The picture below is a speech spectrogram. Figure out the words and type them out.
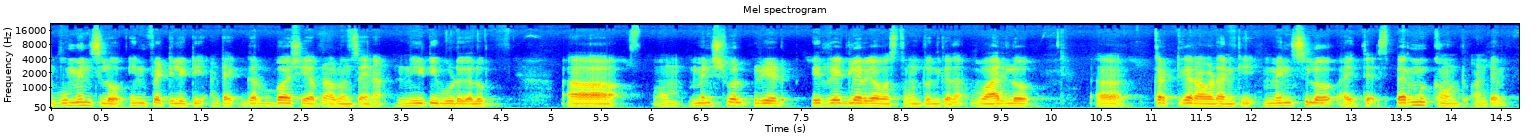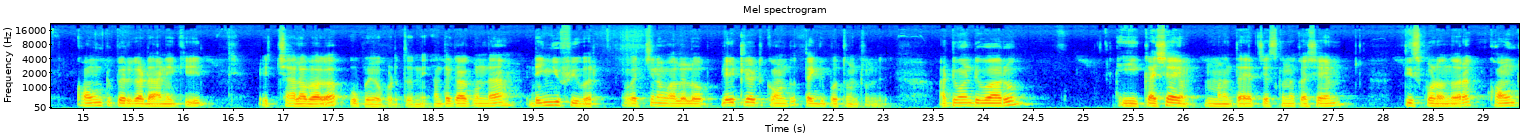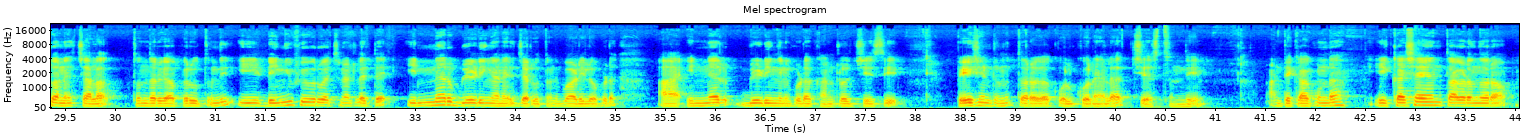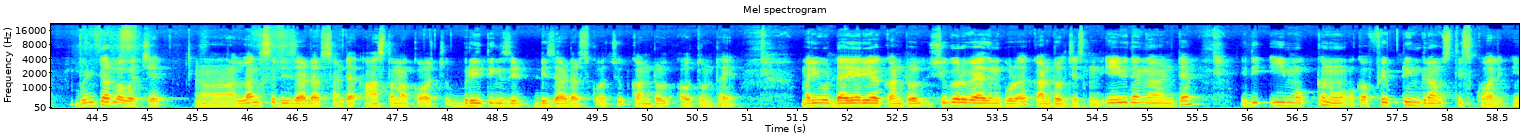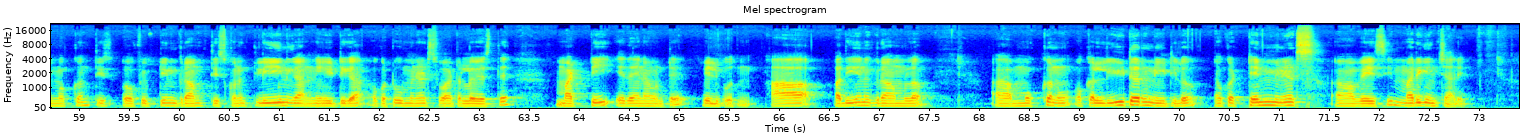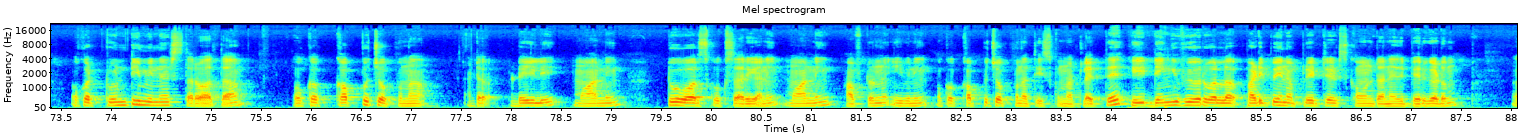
ఉమెన్స్లో ఇన్ఫెర్టిలిటీ అంటే గర్భాశయ ప్రాబ్లమ్స్ అయిన నీటి బూడుగలు మెన్స్ట్రువల్ పీరియడ్ ఇర్రెగ్యులర్గా వస్తూ ఉంటుంది కదా వారిలో కరెక్ట్గా రావడానికి మెన్స్లో అయితే స్పెర్మ్ కౌంట్ అంటే కౌంట్ పెరగడానికి చాలా బాగా ఉపయోగపడుతుంది. అంతేకాకుండా డెంగ్యూ ఫీవర్ వచ్చిన వాళ్ళలో ప్లేట్లెట్ కౌంట్ తగ్గిపోతుంటుంది అటువంటి వారు ఈ కషాయం మనం తయారు చేసుకున్న కషాయం తీసుకోవడం ద్వారా కౌంట్ అనేది చాలా తొందరగా పెరుగుతుంది. ఈ డెంగ్యూ ఫీవర్ వచ్చినట్లయితే ఇన్నర్ బ్లీడింగ్ అనేది జరుగుతుంది బాడీ లోపల. ఆ ఇన్నర్ బ్లీడింగ్ని కూడా కంట్రోల్ చేసి పేషెంట్ను త్వరగా కోలుకునేలా చేస్తుంది. అంతేకాకుండా ఈ కషాయం తాగడం ద్వారా వింటర్లో వచ్చే లంగ్స్ డిజార్డర్స్ అంటే ఆస్తమా కావచ్చు బ్రీతింగ్ డిజార్డర్స్ కావచ్చు కంట్రోల్ అవుతుంటాయి. మరియు డయేరియా కంట్రోల్ షుగర్ వ్యాధిని కూడా కంట్రోల్ చేస్తుంది. ఏ విధంగా అంటే ఇది ఈ మొక్కను ఒక ఫిఫ్టీన్ గ్రామ్స్ తీసుకోవాలి. ఈ మొక్కను తీసు ఫిఫ్టీన్ గ్రామ్స్ తీసుకొని క్లీన్గా నీట్గా ఒక టూ మినిట్స్ వాటర్లో వేస్తే మట్టి ఏదైనా ఉంటే వెళ్ళిపోతుంది. ఆ పదిహేను గ్రాముల మొక్కను ఒక లీటర్ నీటిలో ఒక టెన్ మినిట్స్ వేసి మరిగించాలి. ఒక ట్వంటీ మినిట్స్ తర్వాత ఒక కప్పు చొప్పున అంటే డైలీ మార్నింగ్ టూ అవర్స్కి ఒకసారి కానీ మార్నింగ్ ఆఫ్టర్నూన్ ఈవినింగ్ ఒక కప్పు చొప్పున తీసుకున్నట్లయితే ఈ డెంగ్యూ ఫీవర్ వల్ల పడిపోయిన ప్లేటెట్స్ కౌంట్ అనేది పెరగడం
